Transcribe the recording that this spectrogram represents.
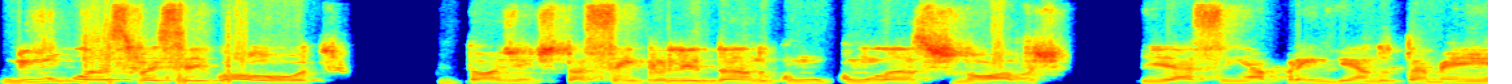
nenhum lance vai ser igual ao outro. Então a gente está sempre lidando com, com lances novos e assim aprendendo também.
